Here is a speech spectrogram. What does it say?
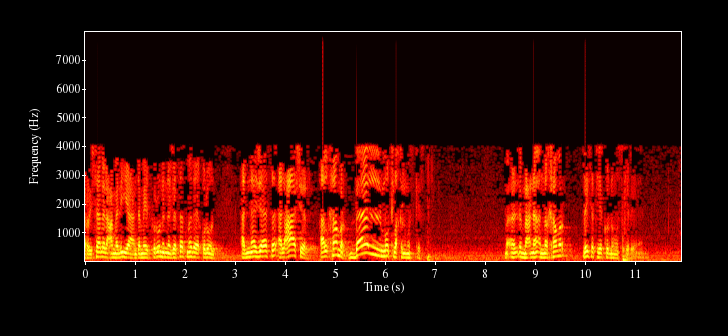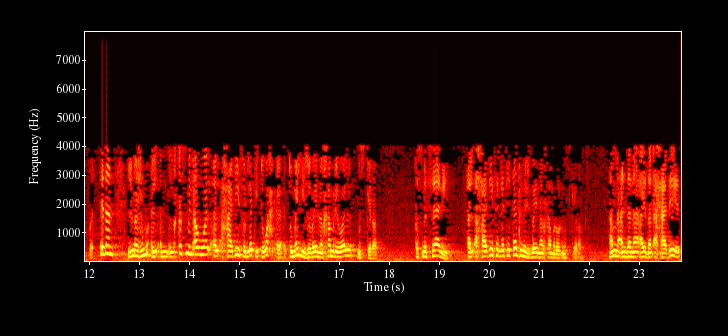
الرسالة العملية عندما يذكرون النجاسات ماذا يقولون النجاسة العاشر الخمر بل مطلق المسكر معناه أن الخمر ليست هي كل مسكر يعني. إذا المجموع القسم الأول الأحاديث التي تميز بين الخمر والمسكرات. القسم الثاني الأحاديث التي تدمج بين الخمر والمسكرات. هم عندنا أيضا أحاديث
